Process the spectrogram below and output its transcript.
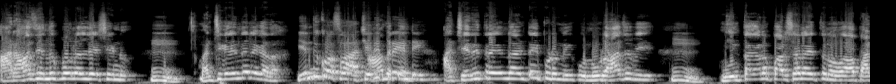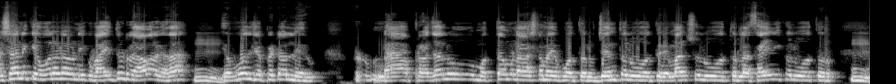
ఆ రాజు ఎందుకు బోనాలు చేసిండు. మంచిగా అయిందనే కదా? ఎందుకు అసలు ఆ చరిత్ర ఏంటి? ఆ చరిత్ర ఏంటంటే ఇప్పుడు నీకు నువ్వు రాజువి నీ ఇంతగానో పర్షన్ అవుతున్నావు. ఆ పర్షానికి ఎవరైనా నీకు వైద్యుడు కావాలి కదా? ఉమ్, ఎవ్వరు చెప్పేటోళ్ళు లేరు. నా ప్రజలు మొత్తం నాశనం అయిపోతారు జంతువులు పోతున్నాయి మనుషులు పోతున్నారు నా సైనికులు పోతారు ఉమ్,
